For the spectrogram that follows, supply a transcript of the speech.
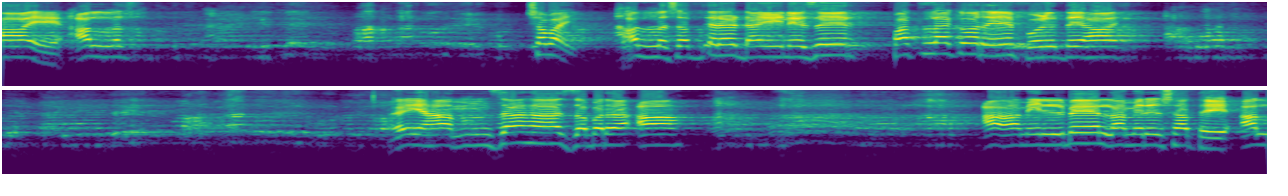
হয়। আল্লাহ সবাই, আল্লাহ শব্দের ডাইনেজের পাতলা করে পড়তে হয়। এই হামজা জবর আ আ মিলবে লামের সাথে আল,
